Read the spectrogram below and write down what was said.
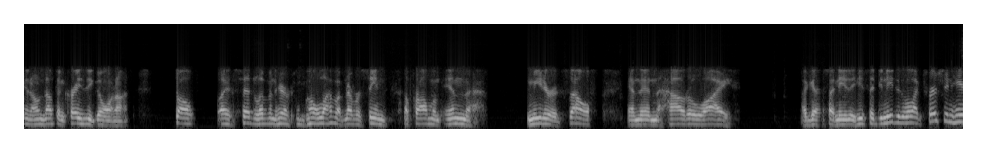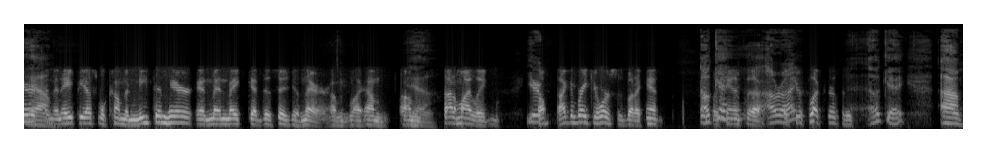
you know nothing crazy going on. So like I said, living here my whole life, I've never seen a problem in the meter itself. And then how do I? I guess I need it. He said you need an electrician here, Yeah. and then APS will come and meet them here, and then make a decision there. I'm like I'm I'm Yeah. out of my league. You're Well, I can break your horses, but I can't. I okay. can't. Uh, All right. Your electricity. Okay. Um,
